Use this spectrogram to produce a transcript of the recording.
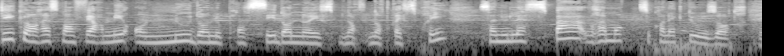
dès qu'on reste enfermé en nous, dans nos pensées, dans notre esprit, ça ne nous laisse pas vraiment se connecter aux autres. Mm.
